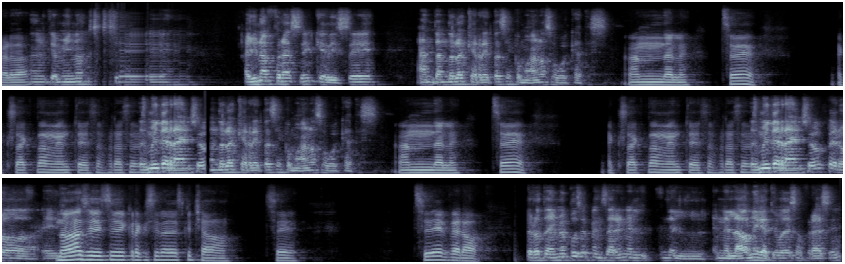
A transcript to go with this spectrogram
¿verdad? En el camino, sí. Hay una frase que dice, andando la carreta se acomodan los aguacates. Ándale, sí, exactamente, esa frase. Es muy de rancho, andando la carreta se acomodan los aguacates. Ándale, sí, exactamente, esa frase. Es muy de rancho, pero... eh, No, sí, sí, creo que sí lo había escuchado, sí. Sí, pero... Pero también me puse a pensar en el, en, el, en el lado negativo de esa frase,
